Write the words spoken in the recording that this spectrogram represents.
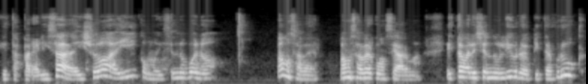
que estás paralizada. Y yo ahí como diciendo, bueno, Vamos a ver, vamos a ver cómo se arma. Estaba leyendo un libro de Peter Brook,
